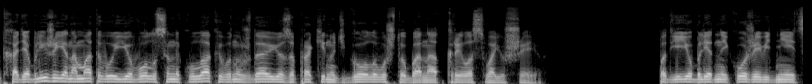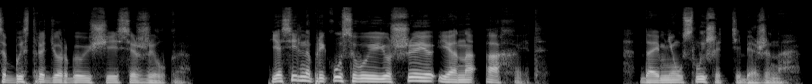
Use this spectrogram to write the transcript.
Подходя ближе, я наматываю ее волосы на кулак и вынуждаю ее запрокинуть голову, чтобы она открыла свою шею. Под ее бледной кожей виднеется быстро дергающаяся жилка. Я сильно прикусываю ее шею, и она ахает. «Дай мне услышать тебя, жена.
